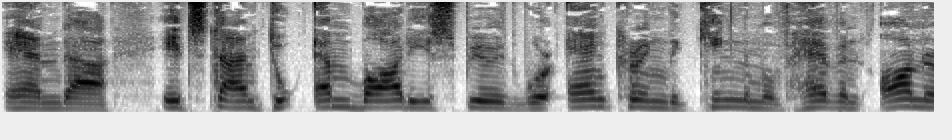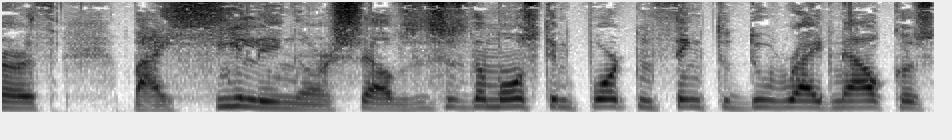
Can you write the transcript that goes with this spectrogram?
And uh, it's time to embody spirit. We're anchoring the kingdom of heaven on earth by healing ourselves. This is the most important thing to do right now because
